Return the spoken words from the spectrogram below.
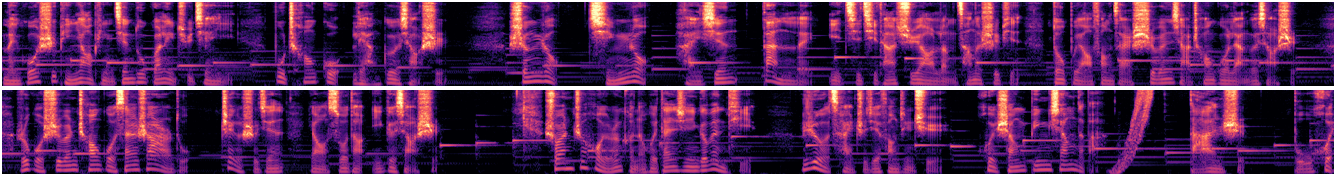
美国食品药品监督管理局建议，不超过两个小时。生肉、禽肉、海鲜、蛋类以及其他需要冷藏的食品，都不要放在室温下超过两个小时。如果室温超过三十二度，这个时间要缩到一个小时。说完之后，有人可能会担心一个问题：热菜直接放进去会伤冰箱的吧？答案是不会。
